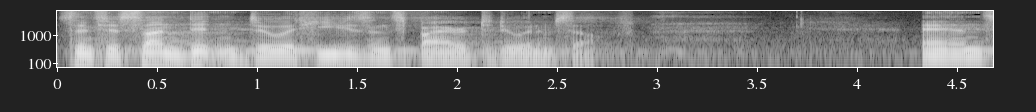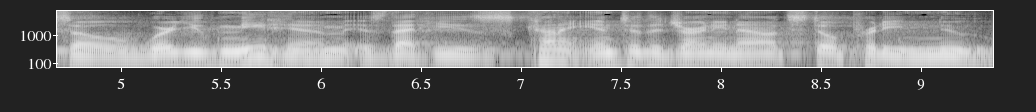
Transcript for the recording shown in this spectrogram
since his son didn't do it, he's inspired to do it himself. And so, where you meet him is that he's kind of into the journey now. It's still pretty new,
